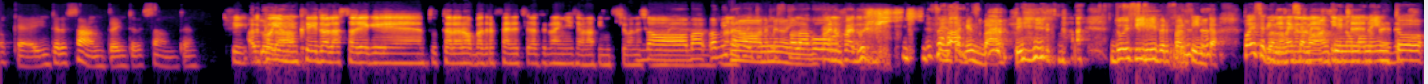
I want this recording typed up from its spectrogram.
Ok, interessante, interessante. Sì, e poi io Allora- non credo alla storia che tutta la roba tra Fedez e la Ferragni sia una finzione. secondo no, me ma, ma mica No, fai sto io. lavoro. Poi non fai due figli. Senza che Esatto. sbatti. Due figli per far finta. Poi secondo Quindi me secondo siamo me anche in un, momento,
